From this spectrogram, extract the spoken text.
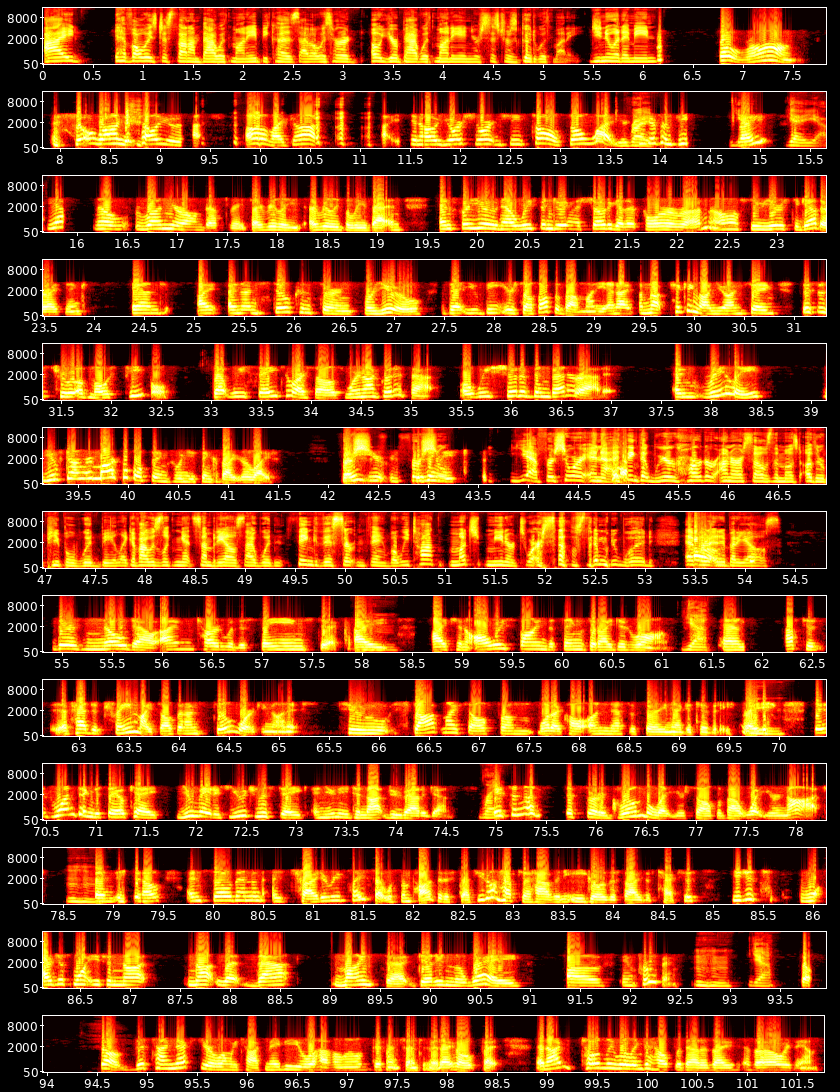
I have always just thought I'm bad with money because I've always heard, oh, you're bad with money and your sister's good with money. Do you know what I mean? So wrong. It's so wrong to tell you that. Oh my God. you know, you're short and she's tall. So what? You're right. two different people, yeah. right? Yeah, yeah. Yeah no, run your own best rates. I really, I really believe that. And and for you, now we've been doing the show together for I don't know a few years together, I think, and I and I'm still concerned for you that you beat yourself up about money. And I, I'm not picking on you. I'm saying this is true of most people that we say to ourselves, we're not good at that, or we should have been better at it. And really, you've done remarkable things when you think about your life. Right? su- for sure. Yeah, for sure. And I think that we're harder on ourselves than most other people would be. Like if I was looking at somebody else, I wouldn't think this certain thing, but we talk much meaner to ourselves than we would ever Oh, anybody else. There's no doubt. I'm tarred with the same stick. I Mhm. I can always find the things that I did wrong. Yeah. and have to I've had to train myself and I'm still working on it to stop myself from what I call unnecessary negativity, right? Mhm. It's one thing to say, okay, you made a huge mistake and you need to not do that again. Right. It's another to sort of grumble at yourself about what you're not. Mhm. And you know, and so then I try to replace that with some positive stuff. You don't have to have an ego the size of Texas. You just I just want you to not not let that mindset get in the way of improving. Mhm. Yeah. So this time next year when we talk, maybe you will have a little different sentiment, I hope. But and I'm totally willing to help with that as I as I always am.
